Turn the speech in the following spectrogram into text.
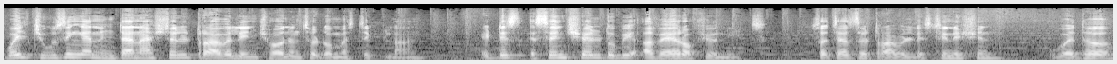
While choosing an international travel insurance or domestic plan, it is essential to be aware of your needs, such as the travel destination, weather,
